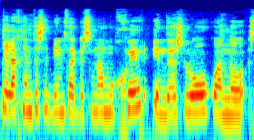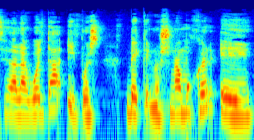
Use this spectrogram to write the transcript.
que, la gente se piensa que es una mujer y entonces luego cuando se da la vuelta y pues ve que no es una mujer, eh,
